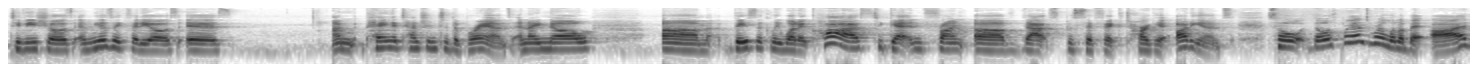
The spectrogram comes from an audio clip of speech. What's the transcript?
TV shows and music videos. Is I'm paying attention to the brands, and I know um, basically what it costs to get in front of that specific target audience. So those brands were a little bit odd.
